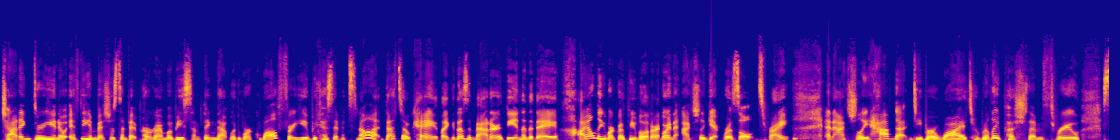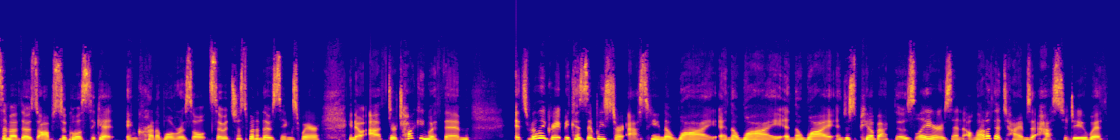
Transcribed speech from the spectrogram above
chatting through, you know, if the ambitious and fit program would be something that would work well for you because if it's not, that's okay. Like it doesn't matter at the end of the day. I only work with people that are going to actually get results, right? And actually have that deeper why to really push them through some of those obstacles to get incredible results. So it's just one of those things where, you know, after talking with them, it's really great because then we start asking the why and the why and the why and just peel back those layers. And a lot of the times it has to do with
